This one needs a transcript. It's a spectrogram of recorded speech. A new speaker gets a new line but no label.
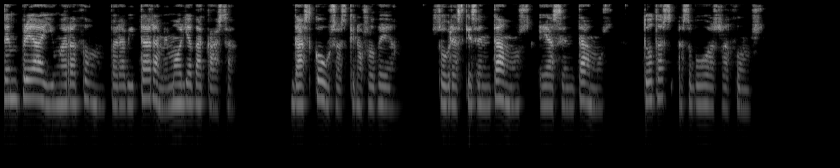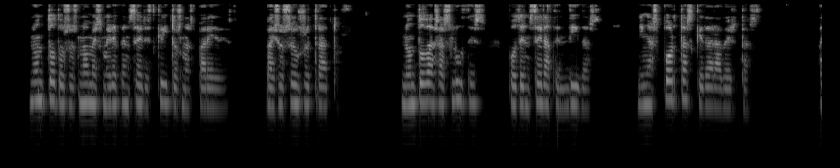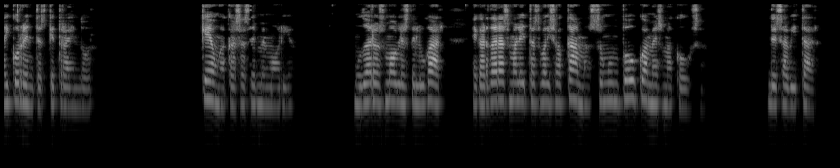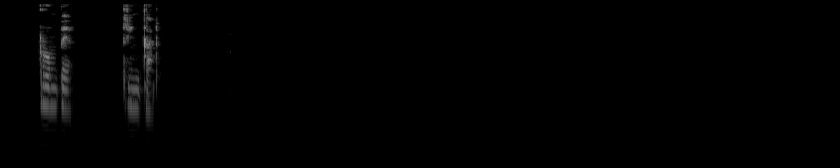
Sempre hai unha razón para habitar a memoria da casa, das cousas que nos rodean, sobre as que sentamos e asentamos todas as boas razóns. Non todos os nomes merecen ser escritos nas paredes, baixo os seus retratos. Non todas as luces poden ser acendidas, nin as portas quedar abertas. Hai correntes que traen dor. Que é unha casa sen memoria? Mudar os mobles de lugar e gardar as maletas baixo a cama son un pouco a mesma cousa. Deshabitar, romper, trincar.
